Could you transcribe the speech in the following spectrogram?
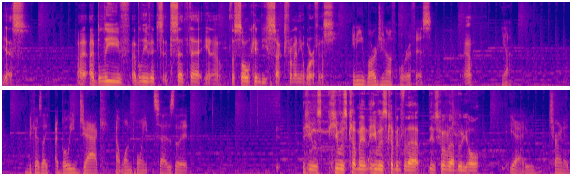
Yes. I, I believe. I believe it's it's said that you know the soul can be sucked from any orifice. Any large enough orifice. Yeah. Yeah. Because I, I believe Jack at one point says that He was he was coming he was coming for that he was coming for that booty hole. yeah, he was trying to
